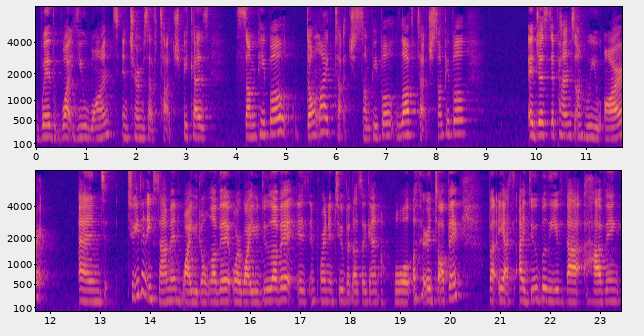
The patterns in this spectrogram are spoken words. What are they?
with what you want in terms of touch because some people don't like touch. Some people love touch. Some people, it just depends on who you are. And to even examine why you don't love it or why you do love it is important too, but that's again a whole other topic. But yes, I do believe that having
